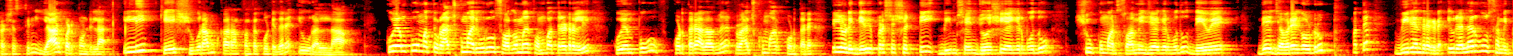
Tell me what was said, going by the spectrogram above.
ಪ್ರಶಸ್ತಿನ ಯಾರು ಪಡ್ಕೊಂಡಿಲ್ಲ? ಇಲ್ಲಿ ಕೆ. ಶಿವರಾಮ್ ಕಾರಂತ್ ಅಂತ ಕೊಟ್ಟಿದ್ದಾರೆ, ಇವರಲ್ಲ. ಕುವೆಂಪು ಮತ್ತು ರಾಜ್ಕುಮಾರ್ ಇವರು ಸಾವಿರದ ಒಂಬೈನೂರ ತೊಂಬತ್ತೆರಡರಲ್ಲಿ ಕುವೆಂಪು ಕೊಡ್ತಾರೆ, ಅದಾದಮೇಲೆ ರಾಜ್ಕುಮಾರ್ ಕೊಡ್ತಾರೆ. ಇಲ್ಲಿ ನೋಡಿ ದೇವಿ ಪ್ರಸಾದ್ ಶೆಟ್ಟಿ, ಭೀಮಸೇನ್ ಜೋಶಿ ಆಗಿರ್ಬೋದು, ಶಿವಕುಮಾರ್ ಸ್ವಾಮೀಜಿ ಆಗಿರ್ಬೋದು, ದೇವೇ, ದೇ ಜವರೇಗೌಡರು ಮತ್ತು ವೀರೇಂದ್ರ ಹೆಗಡೆ. ಇವರೆಲ್ಲರಿಗೂ ಸಮೇತ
